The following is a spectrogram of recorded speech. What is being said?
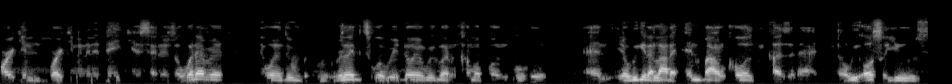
working working in the daycare centers or whatever they want to do related to what we're doing, we're going to come up on Google. And, you know, we get a lot of inbound calls because of that. You know, we also use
